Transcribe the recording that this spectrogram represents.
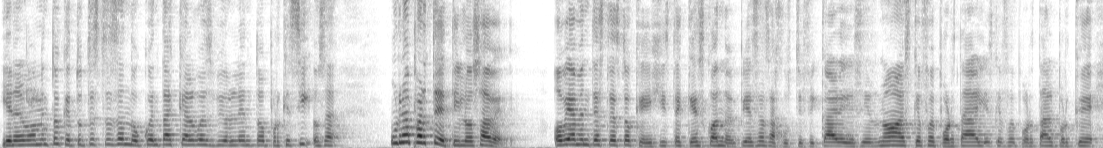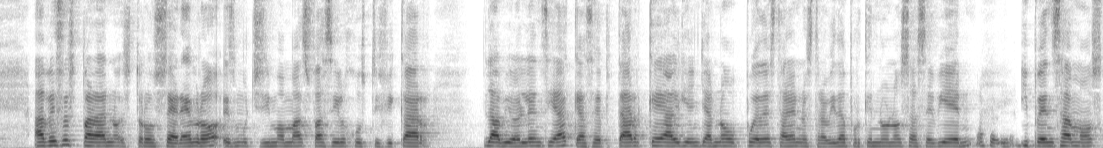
Y en el momento que tú te estás dando cuenta que algo es violento, porque sí, o sea, una parte de ti lo sabe. Obviamente está esto que dijiste, que es cuando empiezas a justificar y decir, no, es que fue por tal y es que fue por tal, porque a veces para nuestro cerebro es muchísimo más fácil justificar la violencia que aceptar que alguien ya no puede estar en nuestra vida porque no nos hace bien, y pensamos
